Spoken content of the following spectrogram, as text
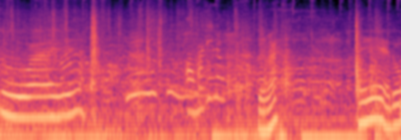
สวยออกมาได้เร็วสวยไหมนี่ดู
